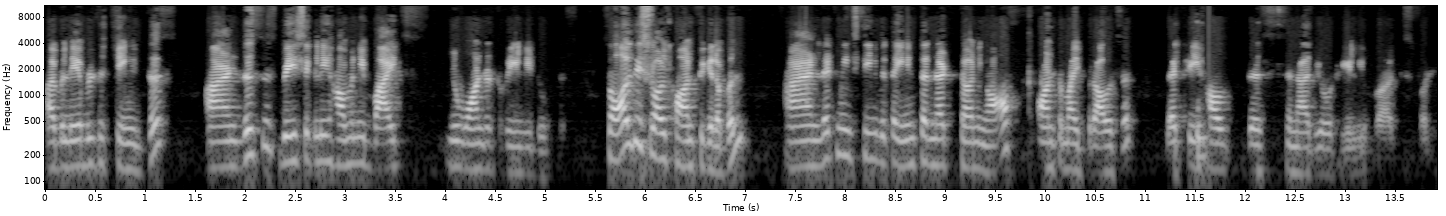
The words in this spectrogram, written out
I will able to change this. And this is basically how many bytes you wanted to really do. So all these are all configurable. And let me see with the internet turning off onto my browser. Let's see how this scenario really works for you.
